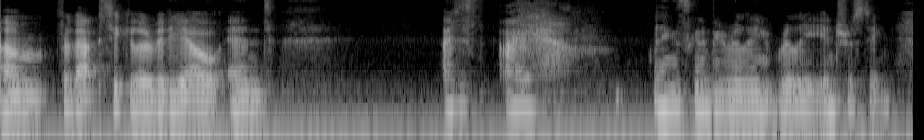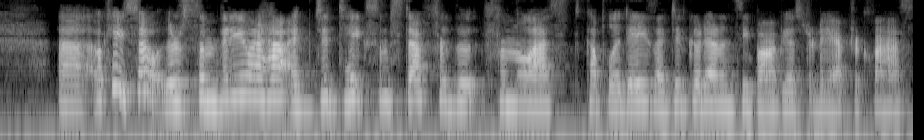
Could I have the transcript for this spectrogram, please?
um, for that particular video, and I just I think it's gonna be really really interesting. Uh, okay, so there's some video I have. I did take some stuff for the from the last couple of days. I did go down and see Bob yesterday after class,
